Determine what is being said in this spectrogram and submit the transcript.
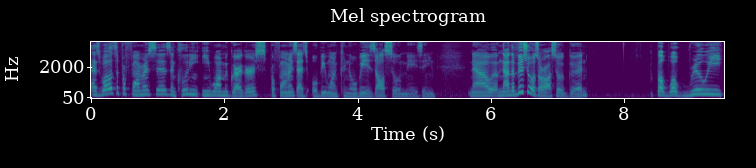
as well as the performances, including Ewan McGregor's performance as Obi Wan Kenobi, is also amazing. Now, now the visuals are also good, but what really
